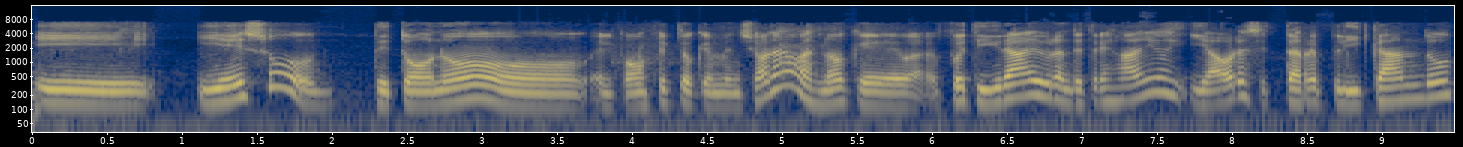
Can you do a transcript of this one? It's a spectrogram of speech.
y, y eso detonó el conflicto que mencionabas, ¿no? Que fue Tigray durante tres años y ahora se está replicando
